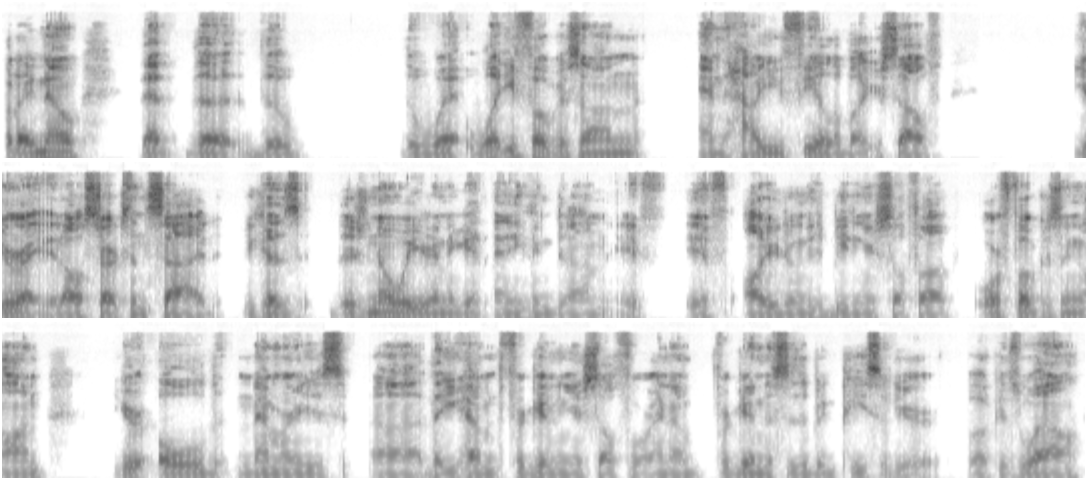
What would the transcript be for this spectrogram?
but I know that the the the way what you focus on and how you feel about yourself you're right it all starts inside because there's no way you're going to get anything done if if all you're doing is beating yourself up or focusing on your old memories uh, that you haven't forgiven yourself for. I know forgiveness is a big piece of your book as well.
